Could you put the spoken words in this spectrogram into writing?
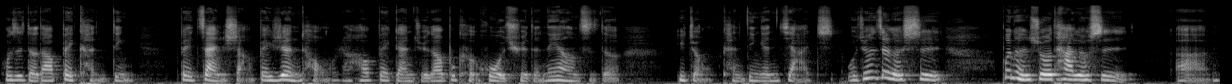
或是得到被肯定、被赞赏、被认同，然后被感觉到不可或缺的那样子的一种肯定跟价值。我觉得这个是不能说它就是啊。呃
